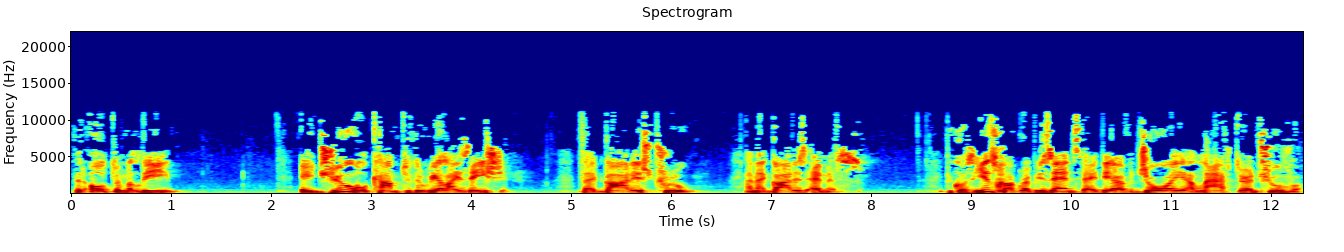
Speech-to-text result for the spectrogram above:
that ultimately a Jew will come to the realization that God is true and that God is emes. Because Yitzchak represents the idea of joy and laughter and tshuva.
